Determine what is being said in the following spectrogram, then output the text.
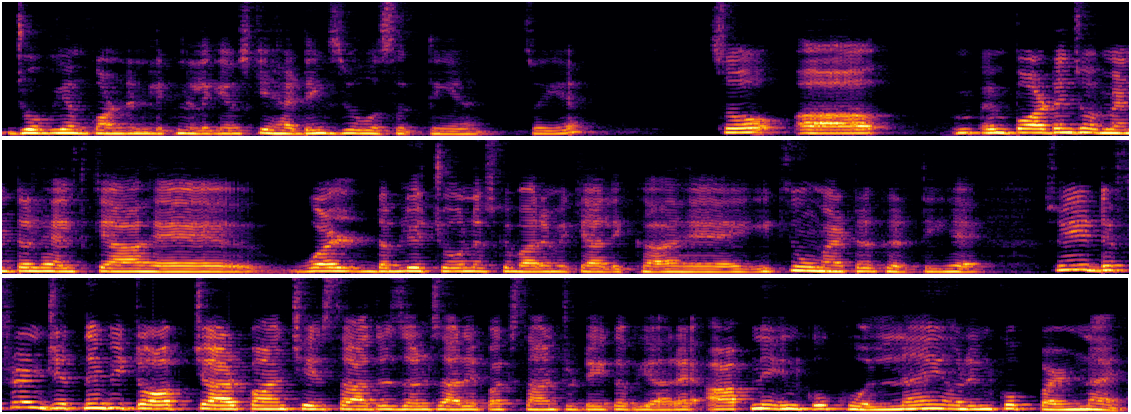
जो भी हम कंटेंट लिखने लगे उसकी हेडिंग्स भी हो सकती हैं। सही है so so, importance of mental health क्या है? वर्ल्ड डब्ल्यू एच ओ ने उसके बारे में क्या लिखा है? ये क्यों मैटर करती है? सो so ये डिफरेंट जितने भी टॉप चार, पाँच छः सात रिज़ल्ट रहे पाकिस्तान टुडे का भी आ रहा है, आपने इनको खोलना है और इनको पढ़ना है,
